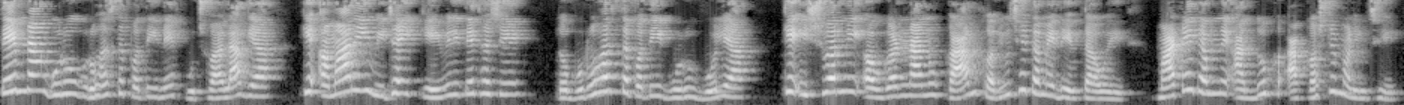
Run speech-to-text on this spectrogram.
તેમના ગુરુ બૃહસ્પતિને પૂછવા લાગ્યા કે અમારી વિજય કેવી રીતે થશે? તો બૃહસ્પતિ ગુરુ બોલ્યા કે ઈશ્વરની અવગણનાનું કામ કર્યું છે તમે દેવતાઓએ. માટે તમને આ દુઃખ, આ કષ્ટ મળ્યું છે.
